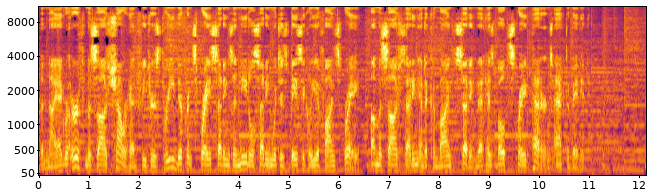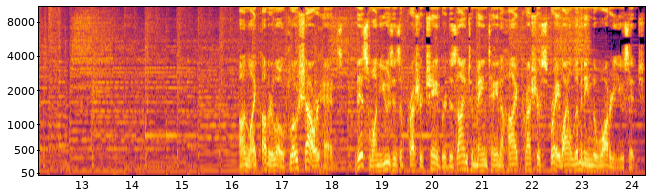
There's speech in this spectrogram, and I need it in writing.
The Niagara Earth Massage Showerhead features three different spray settings a needle setting which is basically a fine spray, a massage setting and a combined setting that has both spray patterns activated. Unlike other low-flow shower heads, this one uses a pressure chamber designed to maintain a high-pressure spray while limiting the water usage.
